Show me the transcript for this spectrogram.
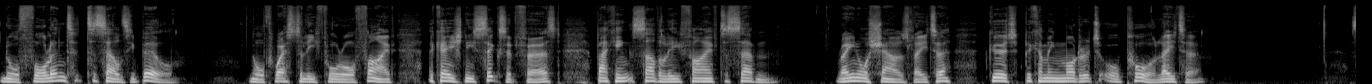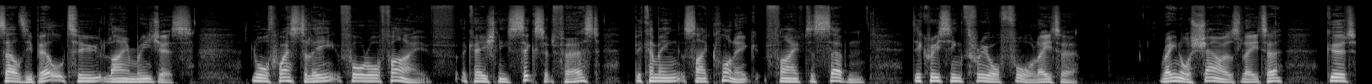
North Foreland to Selsey Bill. Northwesterly 4 or 5, occasionally 6 at first, backing southerly 5 to 7. Rain or showers later, good becoming moderate or poor later. Selsey Bill to Lyme Regis. Northwesterly 4 or 5, occasionally 6 at first, becoming cyclonic 5 to 7, decreasing 3 or 4 later. Rain or showers later, good,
